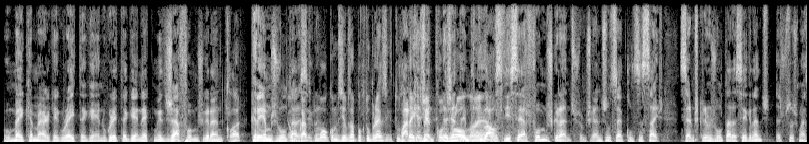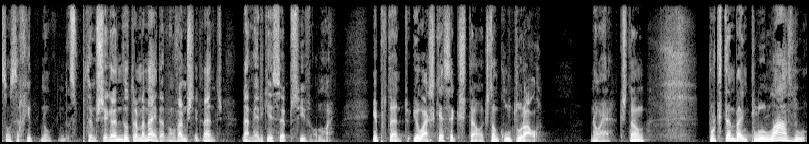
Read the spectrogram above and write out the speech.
o Make America Great Again, o Great Again é como já fomos grandes, claro. queremos voltar é um a ser como, como dizíamos há pouco do Brexit, que tudo claro tem que a gente, control, a gente em Portugal, é? se disser fomos grandes, fomos grandes no século XVI, dissermos que queremos voltar a ser grandes, as pessoas começam -se a rir, não, podemos ser grandes de outra maneira, não vamos ser grandes. Na América isso é possível, não é? E, portanto, eu acho que essa questão, a questão cultural, não é? A questão. Porque também, pelo lado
